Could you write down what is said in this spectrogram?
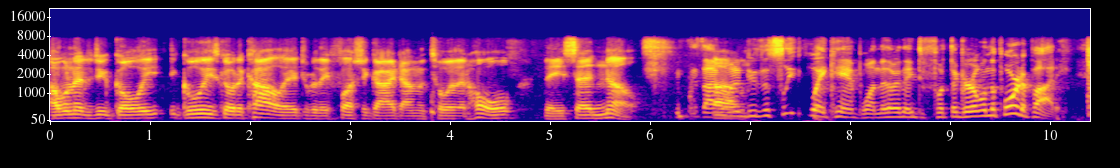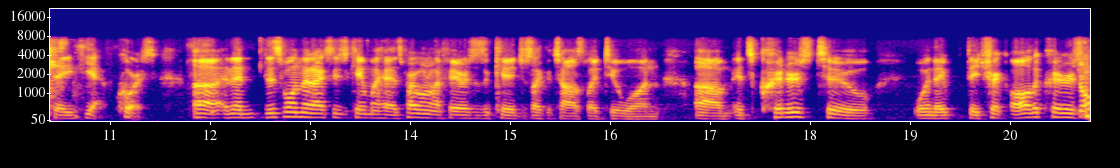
I wanted to do goalie, Ghoulies Go to College, where they flush a guy down the toilet hole. They said no. Because I wanted Um, to do the sleepaway camp one, where they put the girl in the porta potty. They, yeah, of course. Uh, and then this one that actually just came to my head. It's probably one of my favorites as a kid, just like the Child's Play 2 one. Um, it's Critters 2, when they they trick all the critters. Don't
